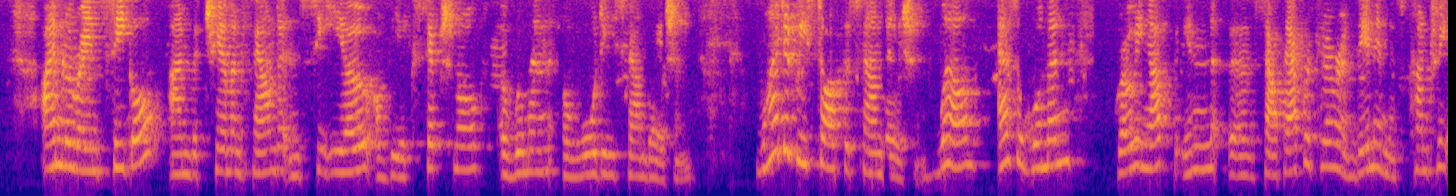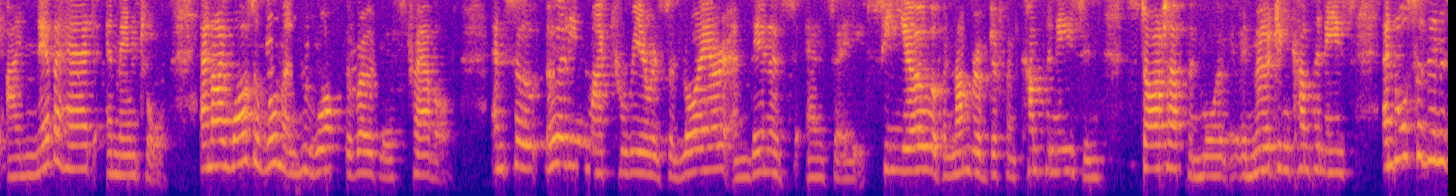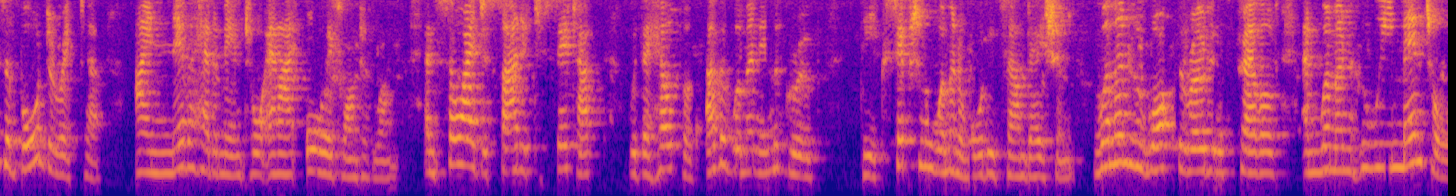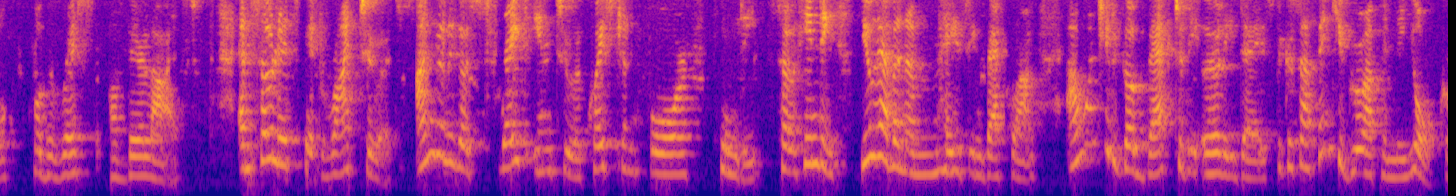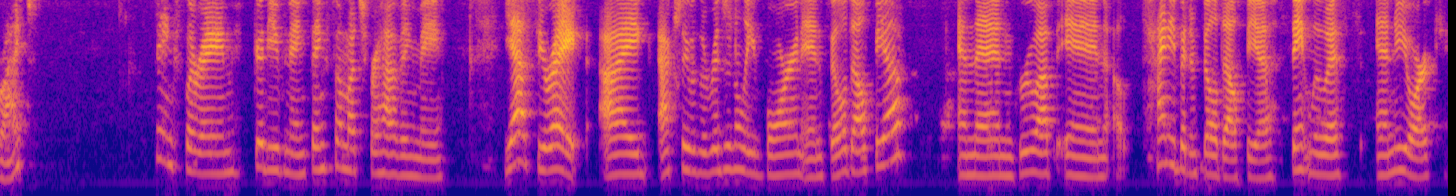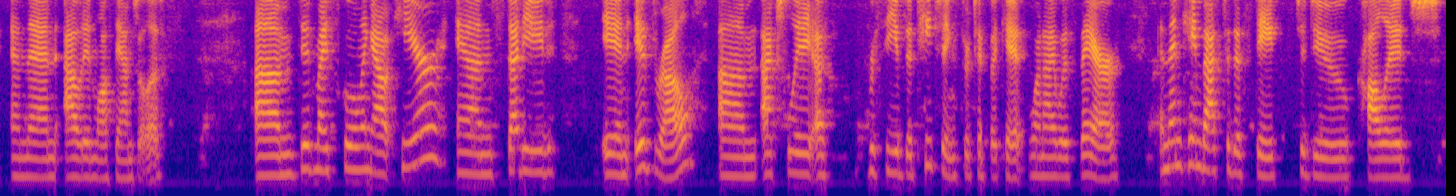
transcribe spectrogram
I'm Lorraine Siegel. I'm the chairman, founder, and CEO of the Exceptional Women Awardees Foundation. Why did we start this foundation? Well, as a woman growing up in uh, South Africa and then in this country, I never had a mentor. And I was a woman who walked the road less traveled. And so early in my career as a lawyer and then as, as a CEO of a number of different companies in startup and more emerging companies, and also then as a board director, I never had a mentor and I always wanted one. And so I decided to set up, with the help of other women in the group, the Exceptional Women Awardees Foundation, women who walk the road less traveled, and women who we mentor for the rest of their lives. And so let's get right to it. I'm going to go straight into a question for Hindi. So, Hindi, you have an amazing background. I want you to go back to the early days because I think you grew up in New York, right? Thanks, Lorraine. Good evening. Thanks so much for having me. Yes, you're right. I actually was originally born in Philadelphia, and then grew up in a tiny bit in Philadelphia, St. Louis, and New York, and then out in Los Angeles. Um, did my schooling out here and studied in Israel. Um, actually, received a teaching certificate when I was there, and then came back to the States to do college.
